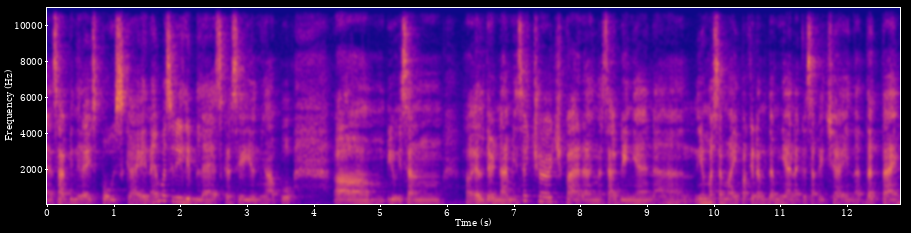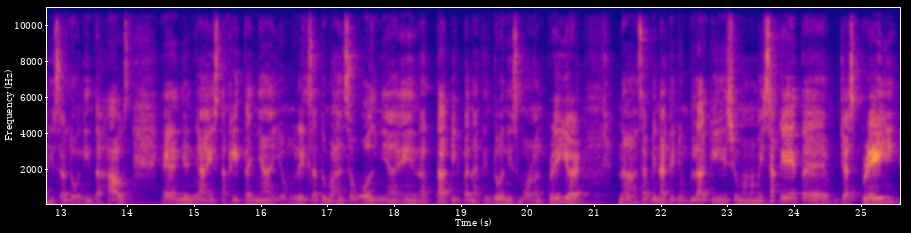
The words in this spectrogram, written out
nga. Sabi nila is post ka. And I was really blessed kasi yun nga po, um, yung isang uh, elder namin sa church, parang nasabi niya na yung masama yung pakiramdam niya, nagkasakit siya, and at that time, he's alone in the house. And yun nga is nakita niya yung reels na dumaan sa wall niya, and at topic pa natin doon is more on prayer, na sabi natin yung vlog is yung mga may sakit, eh, just pray,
